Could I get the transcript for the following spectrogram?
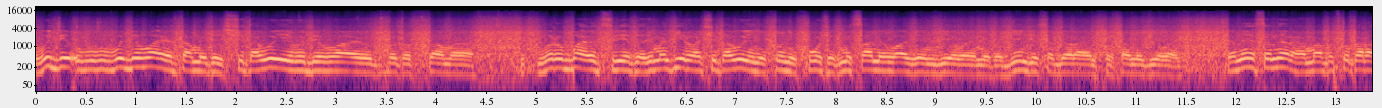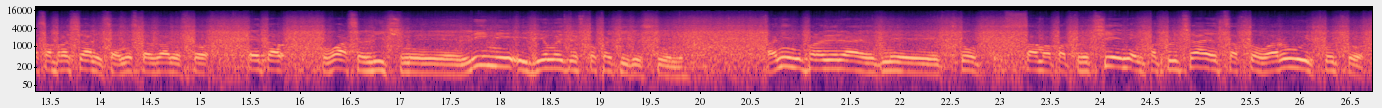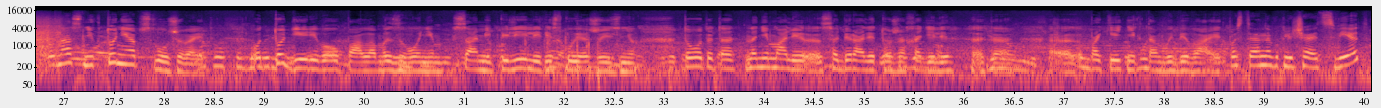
Выбивают там эти щитовые, выбивают это самое, вырубают свет, ремонтировать щитовые никто не хочет. Мы сами лазим, делаем это, деньги собираем, что сами делаем. ТНС Энерго, мы сколько раз обращались, они сказали, что это ваши личные линии и делайте, что хотите с ними. Они не проверяют ни кто самоподключение, подключается, кто ворует, кто что. У нас никто не обслуживает. Вот то дерево упало, мы звоним, сами пилили, рискуя жизнью. То вот это нанимали, собирали тоже, ходили, это, э, пакетник там выбивает. Постоянно выключают свет.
